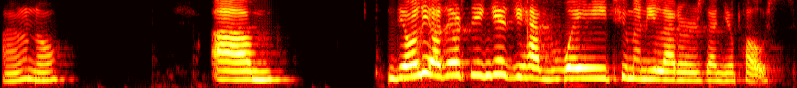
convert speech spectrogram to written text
I don't know. Um, the only other thing is you have way too many letters on your posts.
